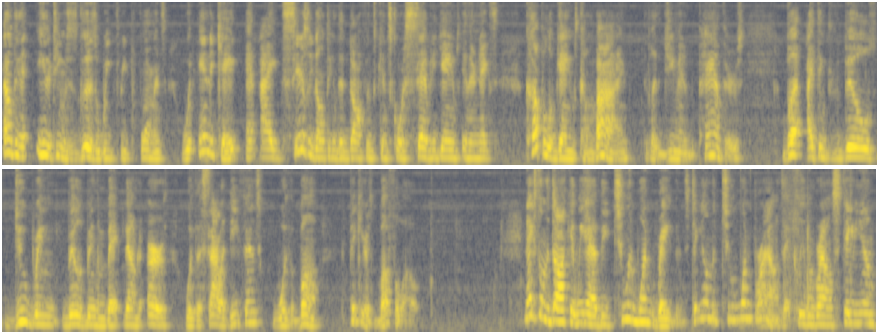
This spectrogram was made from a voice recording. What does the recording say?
I don't think that either team is as good as a week three performance would indicate, and I seriously don't think the Dolphins can score 70 games in their next couple of games combined. They play the G-Men and the Panthers. But I think the Bills do bring Bills bring them back down to earth with a solid defense with a bump. The pick here is Buffalo. Next on the docket, we have the 2 and 1 Ravens taking on the 2 and 1 Browns at Cleveland Browns Stadium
